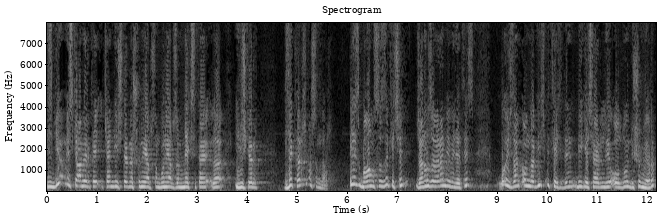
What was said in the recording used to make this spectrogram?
biz diyor muyuz ki Amerika kendi işlerine şunu yapsın bunu yapsın Meksika'yla ilişkiler bize karışmasınlar. Biz bağımsızlık için canımızı veren bir milletiz. Bu yüzden onların hiçbir tehdidin bir geçerliliği olduğunu düşünmüyorum.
